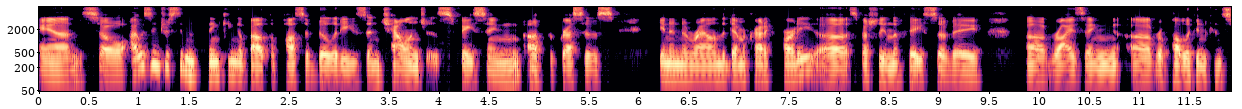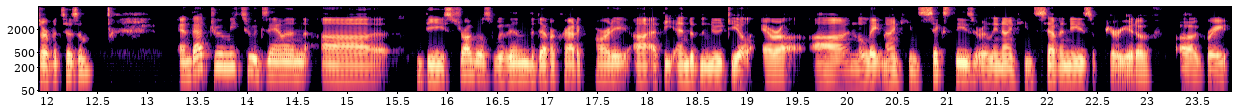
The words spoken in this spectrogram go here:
and so I was interested in thinking about the possibilities and challenges facing uh, progressives in and around the Democratic Party, uh, especially in the face of a uh, rising uh, Republican conservatism. And that drew me to examine the struggles within the Democratic Party uh, at the end of the New Deal era uh, in the late 1960s, early 1970s, a period of uh, great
